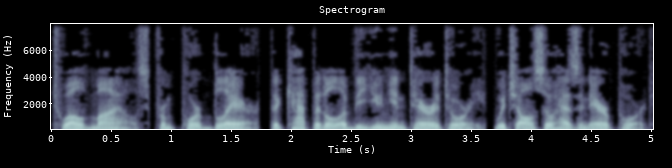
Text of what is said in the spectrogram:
(12 miles) from Port Blair, the capital of the Union Territory, which also has an airport.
